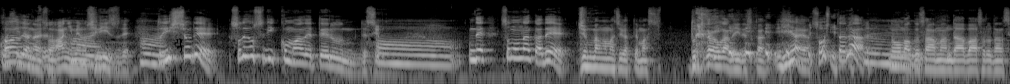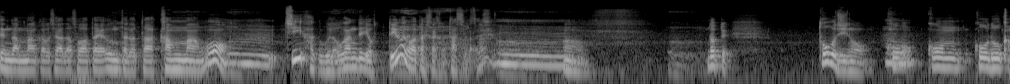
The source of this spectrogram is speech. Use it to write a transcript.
変わるじゃないそのアニメのシリーズで、はい。はいと一緒でそれを刷り込まれてるんですあよー。でその中で順番が間違ってます。どっちから拝んでいいですか？いやいやそしたらノーマクサーマンダーバーサルダンセンダンマンカロシャーダソワタヤウンタラタカンマンをチーハクぐらい拝んでよっていうのが私たちの立場ですよ。うん。だって当時のこ近行動か。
